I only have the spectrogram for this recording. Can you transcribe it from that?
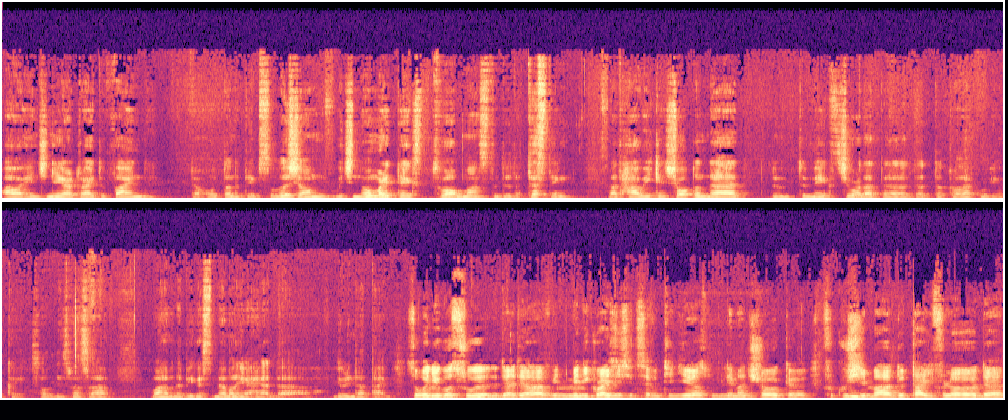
Our engineer tried to find the alternative solution, which normally takes 12 months to do the testing, but how we can shorten that to, to make sure that, uh, that the product will be okay. So this was uh, one of the biggest memory I had uh, during that time. So when you go through, there, there, have been many crises in 17 years, Lehman shock, uh, Fukushima, mm. the Thai flood, uh,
